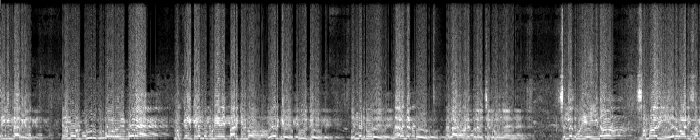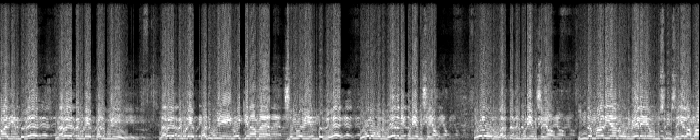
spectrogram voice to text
செய்கின்றார்கள். என்னமோ ஒரு டூருக்கு போவதை போல மக்கள் கிளம்பக்கூடியதை பார்க்கின்றோம். எதற்கு டூருக்கு எந்த டூரு நரக டூர் நல்லா கவனத்துல வச்சுக்கொள்ளுங்க. செல்லக்கூடிய இடம் சமாதி ஏர்வாடி சமாதி என்பது நரகத்தினுடைய படுகொலி நரகத்தினுடைய படுகொலியை நோக்கி நாம செல்வது என்பது எவ்வளவு ஒரு வேதனைக்குரிய விஷயம். எவ்வளவு ஒரு வருத்தத்திற்குரிய விஷயம். இந்த மாதிரியான ஒரு வேலையை ஒரு முஸ்லீம் செய்யலாமா?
